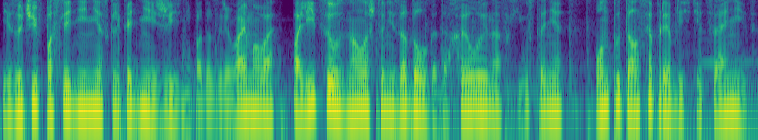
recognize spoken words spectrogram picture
Изучив последние несколько дней жизни подозреваемого, полиция узнала, что незадолго до Хэллоуина в Хьюстоне он пытался приобрести цианид.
